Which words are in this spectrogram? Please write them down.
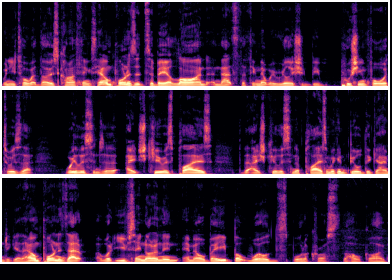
when you talk about those kind of things, how important is it to be aligned? And that's the thing that we really should be pushing forward to is that we listen to HQ as players, but the HQ listen to players and we can build the game together. How important is that? What you've seen not only in MLB but world sport across the whole globe.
